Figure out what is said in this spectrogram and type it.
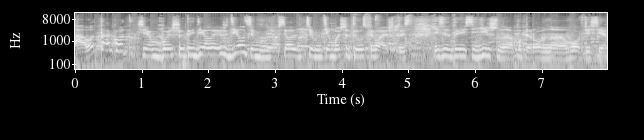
А вот так вот. Чем больше ты делаешь дел, тем, все, тем, тем больше ты успеваешь. То есть, если ты сидишь на попе ровно в офисе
